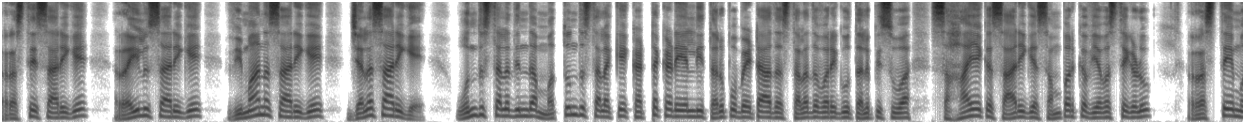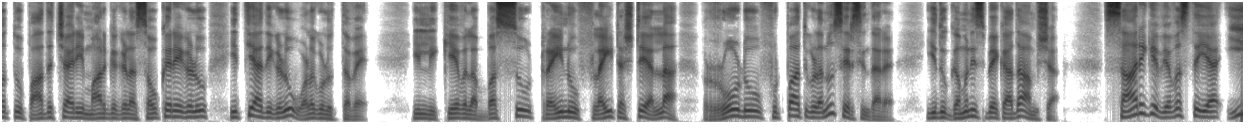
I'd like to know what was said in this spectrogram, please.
ರಸ್ತೆ ಸಾರಿಗೆ, ರೈಲು ಸಾರಿಗೆ, ವಿಮಾನ ಸಾರಿಗೆ ಜಲಸಾರಿಗೆ ಒಂದು ಸ್ಥಳದಿಂದ ಮತ್ತೊಂದು ಸ್ಥಳಕ್ಕೆ ಕಟ್ಟಕಡೆಯಲ್ಲಿ ತಲುಪಬೇಕಾದ ಸ್ಥಳದವರೆಗೂ ತಲುಪಿಸುವ ಸಹಾಯಕ ಸಾರಿಗೆ ಸಂಪರ್ಕ ವ್ಯವಸ್ಥೆಗಳು, ರಸ್ತೆ ಮತ್ತು ಪಾದಚಾರಿ ಮಾರ್ಗಗಳ ಸೌಕರ್ಯಗಳು ಇತ್ಯಾದಿಗಳು ಒಳಗೊಳ್ಳುತ್ತವೆ. ಇಲ್ಲಿ ಕೇವಲ ಬಸ್ಸು, ಟ್ರೈನು, ಫ್ಲೈಟ್ ಅಷ್ಟೇ ಅಲ್ಲ, ರೋಡು, ಫುಟ್ಪಾತ್ಗಳನ್ನು ಸೇರಿಸಿದ್ದಾರೆ. ಇದು ಗಮನಿಸಬೇಕಾದ ಅಂಶ. ಸಾರಿಗೆ ವ್ಯವಸ್ಥೆಯ ಈ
